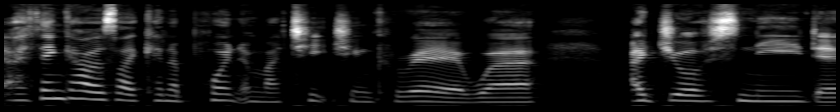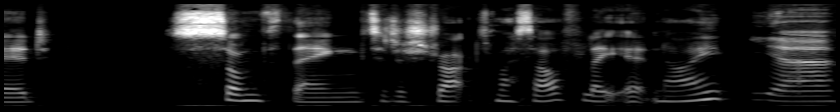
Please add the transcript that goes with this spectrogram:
I think I was like in a point in my teaching career where I just needed something to distract myself late at night. yeah.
